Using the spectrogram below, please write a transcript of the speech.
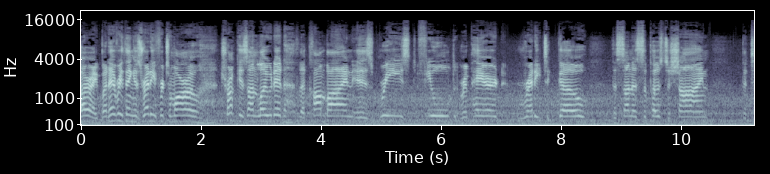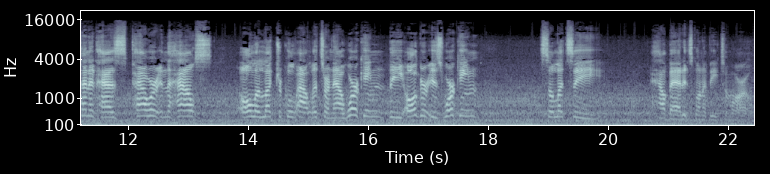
All right, but everything is ready for tomorrow. Truck is unloaded, the combine is greased, fueled, repaired, ready to go. The sun is supposed to shine. The tenant has power in the house. All electrical outlets are now working. The auger is working. So let's see how bad it's going to be tomorrow.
